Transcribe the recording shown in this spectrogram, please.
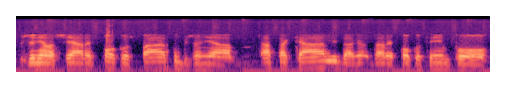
Bisogna lasciare poco spazio, bisogna attaccarli, dare poco tempo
